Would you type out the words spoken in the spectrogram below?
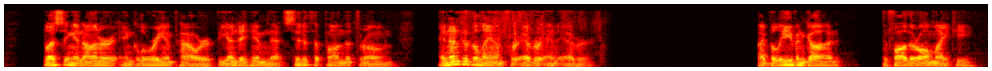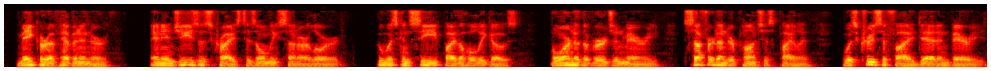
Blessing and honor and glory and power be unto him that sitteth upon the throne, and unto the Lamb for ever and ever. I believe in God, the Father Almighty, maker of heaven and earth, and in Jesus Christ, his only Son, our Lord who was conceived by the Holy Ghost, born of the Virgin Mary, suffered under Pontius Pilate, was crucified, dead, and buried.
